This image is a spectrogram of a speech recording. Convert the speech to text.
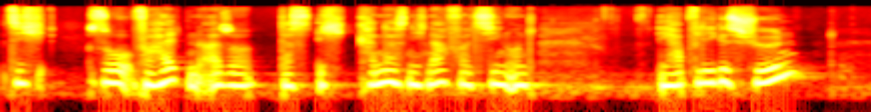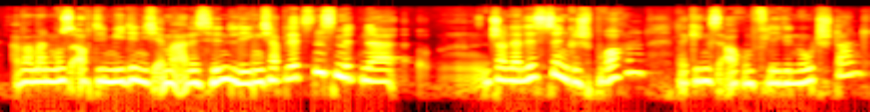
sich so verhalten. Also, das, ich kann das nicht nachvollziehen und ja, Pflege ist schön, aber man muss auch die Medien nicht immer alles hinlegen. Ich habe letztens mit einer Journalistin gesprochen, da ging es auch um Pflegenotstand.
